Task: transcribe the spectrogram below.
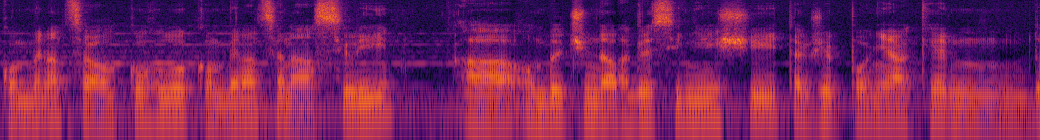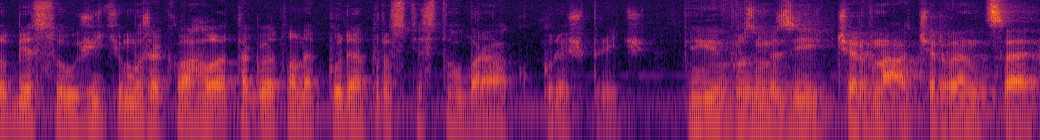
Kombinace alkoholu, kombinace násilí A on byl čím dál agresivnější, takže po nějakém době soužití mu řekla, hele, takhle to nepůjde, prostě z toho baráku půjdeš pryč. Někdy v rozmezí června a července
